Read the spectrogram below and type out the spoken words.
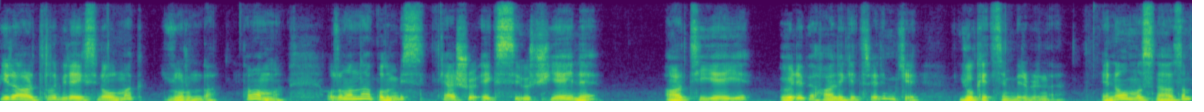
biri artılı biri eksili olmak zorunda. Tamam mı? O zaman ne yapalım biz? Gel şu eksi 3y ile artı y'yi öyle bir hale getirelim ki yok etsin birbirine. E ne olması lazım?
